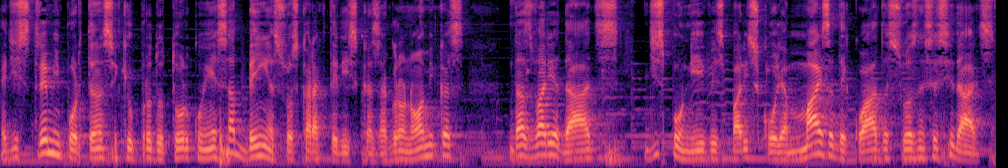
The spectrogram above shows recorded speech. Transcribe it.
é de extrema importância que o produtor conheça bem as suas características agronômicas das variedades disponíveis para escolha mais adequada às suas necessidades,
